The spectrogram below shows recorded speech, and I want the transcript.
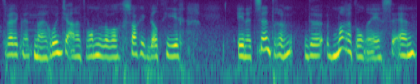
terwijl ik net mijn rondje aan het wandelen was, zag ik dat hier in het centrum de marathon is. En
